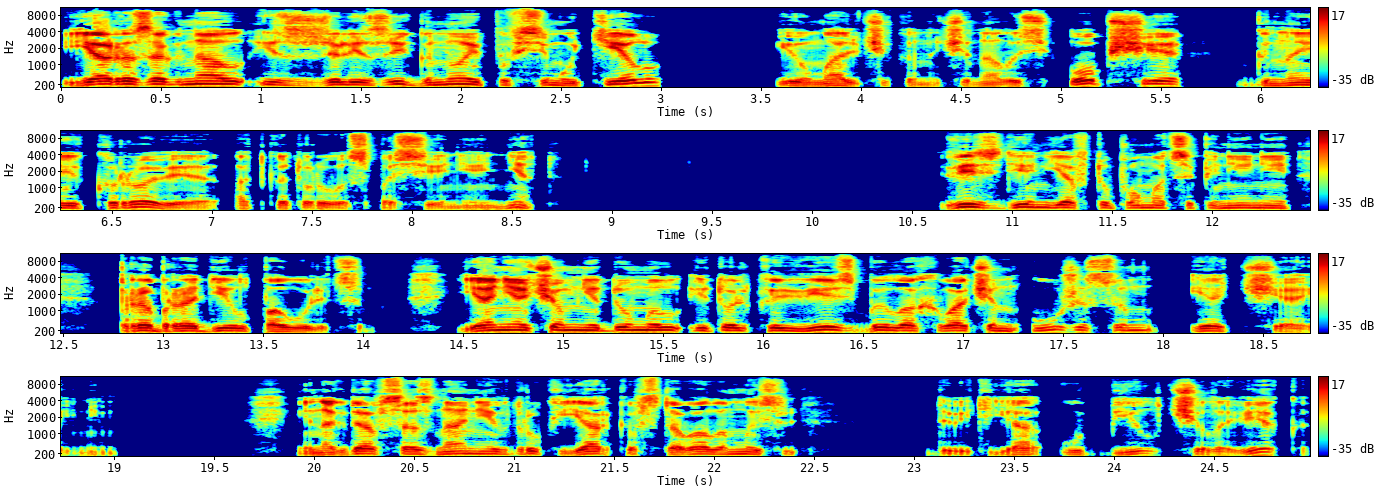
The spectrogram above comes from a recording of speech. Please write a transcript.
я разогнал из железы гной по всему телу, и у мальчика начиналось общее гноекровие, от которого спасения нет. Весь день я в тупом оцепенении пробродил по улицам. Я ни о чем не думал и только весь был охвачен ужасом и отчаянием. Иногда в сознании вдруг ярко вставала мысль, да ведь я убил человека.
